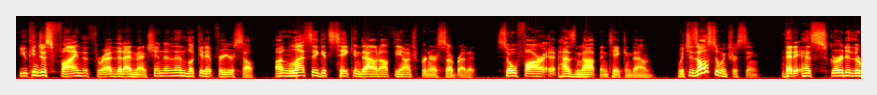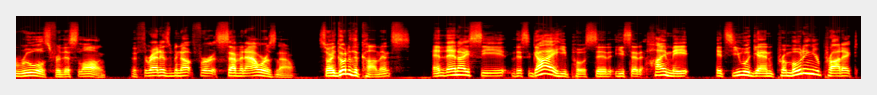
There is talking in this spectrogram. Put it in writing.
you can just find the thread that I mentioned and then look at it for yourself, unless it gets taken down off the entrepreneur subreddit. So far, it has not been taken down, which is also interesting that it has skirted the rules for this long. The thread has been up for seven hours now. So I go to the comments and then I see this guy he posted. He said, Hi, mate. It's you again promoting your product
